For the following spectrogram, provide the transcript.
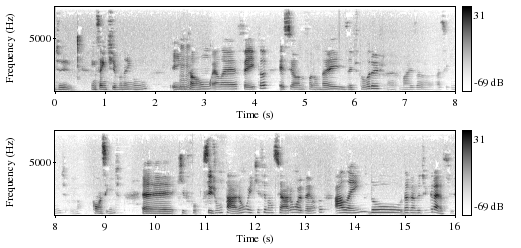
de incentivo nenhum. Uhum. Então, uhum. ela é feita esse ano foram 10 editoras, é, mais a, a seguinte, não, com a seguinte, é, que se juntaram e que financiaram o evento além do, da venda de ingressos.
